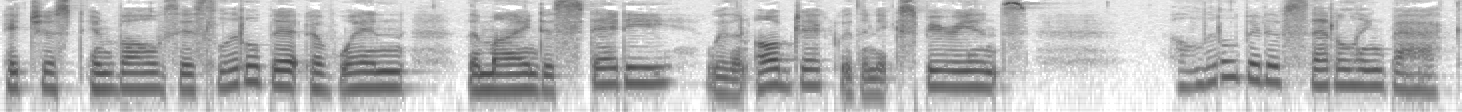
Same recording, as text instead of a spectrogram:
It just involves this little bit of when the mind is steady with an object, with an experience, a little bit of settling back,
